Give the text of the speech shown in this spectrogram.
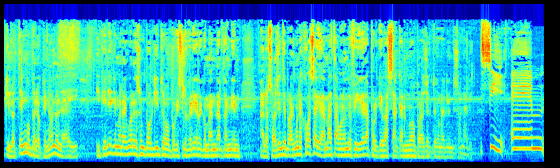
que lo tengo pero que no lo leí y quería que me recuerdes un poquito, porque se lo quería recomendar también a los oyentes por algunas cosas, y además estamos hablando de Figueras porque va a sacar un nuevo proyecto con el Indio Solari. Sí, em,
